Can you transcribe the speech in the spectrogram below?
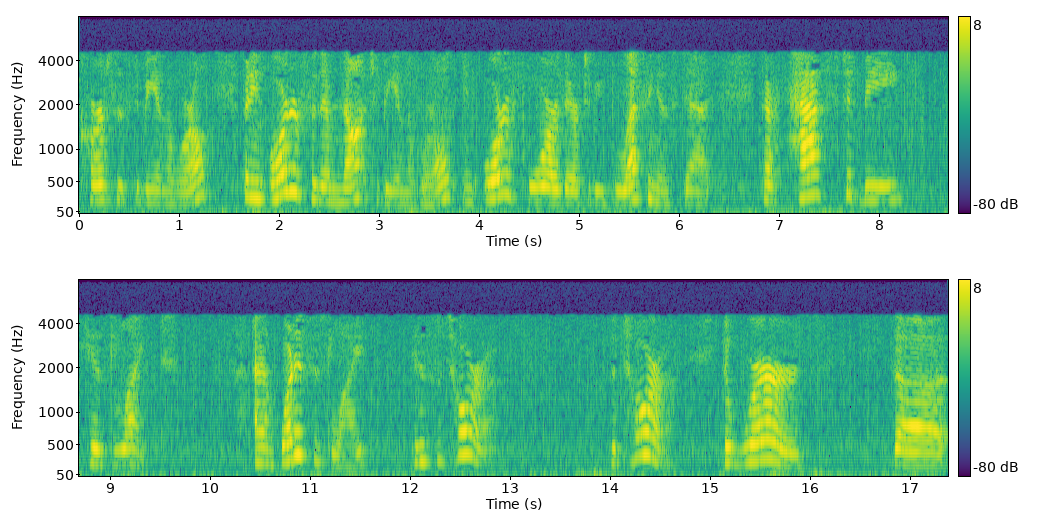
curses to be in the world. But in order for them not to be in the world, in order for there to be blessing instead, there has to be His light. And what is His light? It is the Torah. The Torah, the words, the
